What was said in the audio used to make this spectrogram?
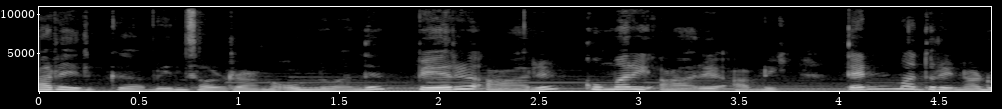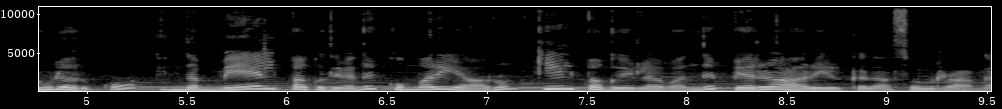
ஆறு இருக்குது அப்படின்னு சொல்கிறாங்க ஒன்று வந்து பெரு ஆறு குமரி ஆறு அப்படி. தென்மதுரை நடுவில் இருக்கும். இந்த மேல் பகுதி வந்து குமரி ஆறும் கீழ்ப்பகுதியில் வந்து பெரு ஆறு இருக்கதா சொல்கிறாங்க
